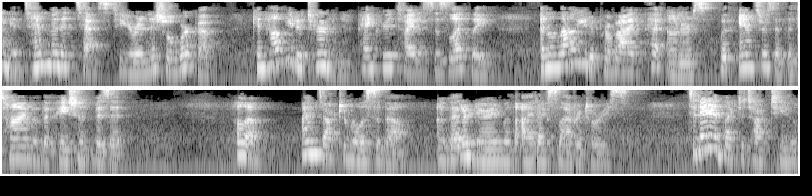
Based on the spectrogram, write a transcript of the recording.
Adding a 10-minute test to your initial workup can help you determine if pancreatitis is likely and allow you to provide pet owners with answers at the time of the patient visit. Hello, I'm Dr. Melissa Bell, a veterinarian with IDEXX Laboratories. Today I'd like to talk to you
